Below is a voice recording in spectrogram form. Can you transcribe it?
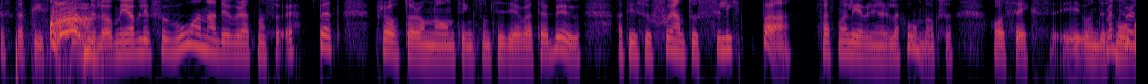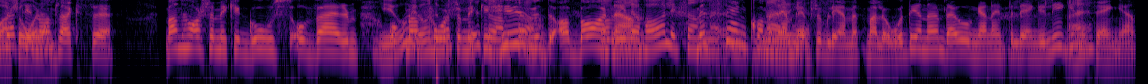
statistiskt underlag, men jag blev förvånad över att man så öppet pratar om någonting som tidigare var tabu. Att det är så skönt att slippa, fast man lever i en relation också, ha sex under Men tror du inte att det är småbarnsåren. någon slags... Man har så mycket gos och värm Jo, och man jo, får så mycket hud av barnen. Liksom, Men sen kommer nämligen närhet. problemet Malou och det är när de där ungarna inte längre ligger Nej. i sängen.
